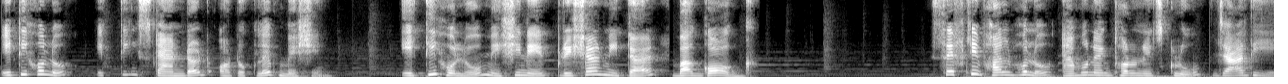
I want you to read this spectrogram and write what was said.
এটি হলো একটি স্ট্যান্ডার্ড অটোক্লেভ মেশিন। এটি হলো মেশিনের প্রেশার মিটার বা গগ। সেফটি ভালভ হলো এমন এক ধরনের স্ক্রু যা দিয়ে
